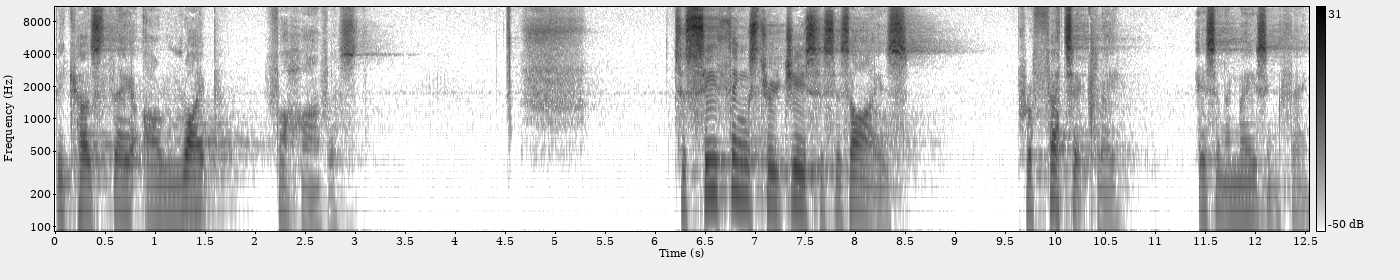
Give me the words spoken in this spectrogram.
because they are ripe for harvest. To see things through Jesus' eyes prophetically is an amazing thing.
